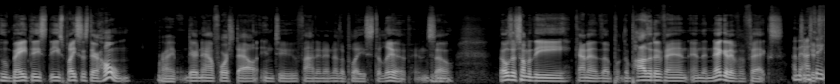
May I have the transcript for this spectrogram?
who made these these places their home. Right. They're now forced out into finding another place to live, and so Mhm. those are some of the kind of the the positive and and the negative effects I mean, I think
